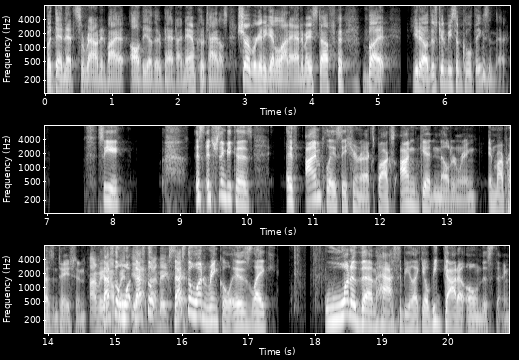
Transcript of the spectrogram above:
but then that's surrounded by all the other Bandai Namco titles, sure, we're going to get a lot of anime stuff, but you know, there's going to be some cool things in there. See, it's interesting because if I'm PlayStation or Xbox, I'm getting Elden Ring in my presentation. I mean, that's I'm the with- one. yeah, that's the that makes that's the one wrinkle is like one of them has to be like, yo, we gotta own this thing.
